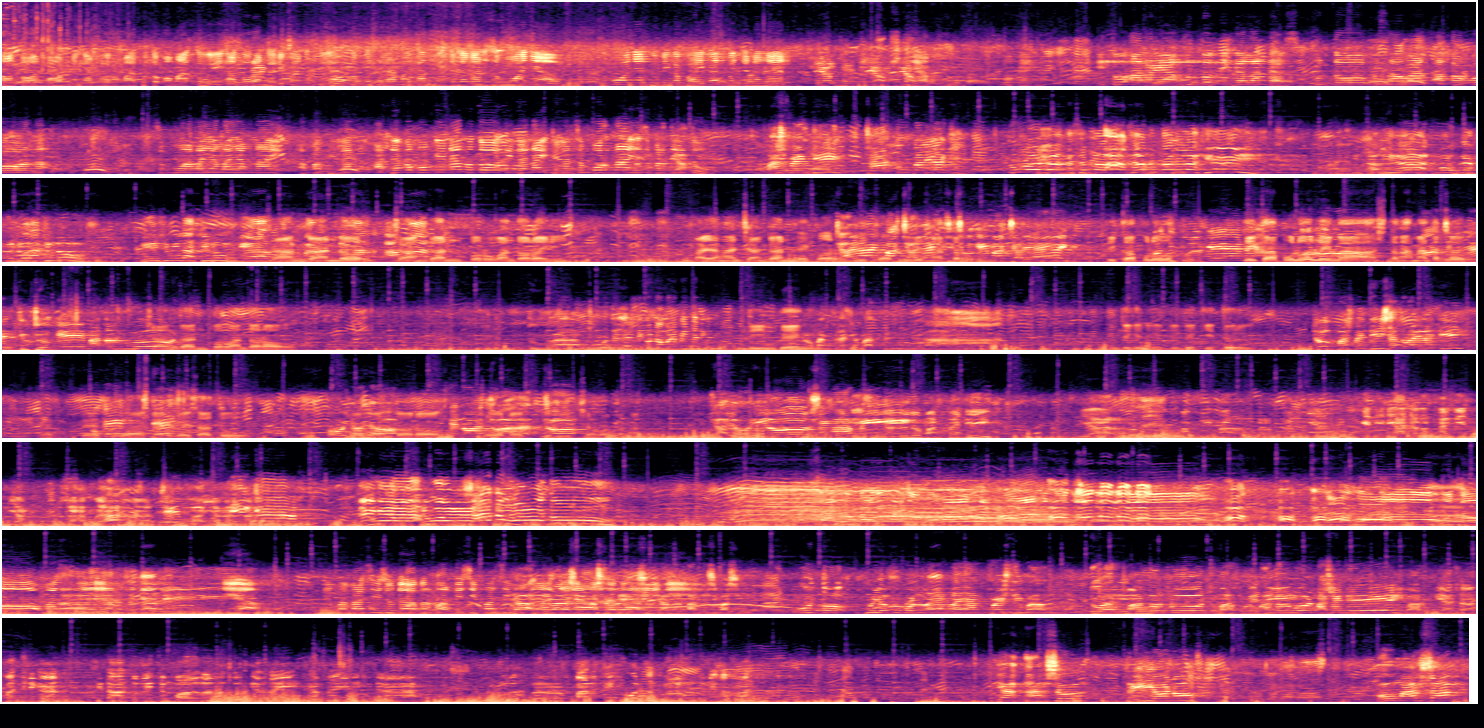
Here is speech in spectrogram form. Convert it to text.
penonton mohon dengan hormat untuk mematuhi aturan dari panitia untuk keselamatan penjenengan semuanya. Semuanya demi kebaikan penjenengan. Siap, siap. Oke. Itu area untuk tinggal landas, untuk pesawat ataupun semua layang-layang naik. Apabila ada kemungkinan untuk tidak naik dengan sempurna ya seperti Ya. itu. Mas Pendi, satu kali lagi. Turun. Ya kesempatan satu kali lagi. Kita lihat, moga berdoa dulu. Bismillah dulu biar Janggan lur, janggan Purwantoro ini. Layangan janggan ekor Jayeng, Mas 30 Jayeng, meter. dijoki Mas Jayeng. 30 Digulke enak. 35 setengah meter lur. Nuwun. Janggan Purwantoro. Limbing 14 14. nanti gini, limbing kidul. Yuk Mas Bendi satu kali lagi. RT 2 RW 1 Oh iya iya. Jawa Tengah. Jayo ilo sing dulu Mas Bendi, biar maksimal terbangnya. Mungkin ini adalah angin yang sahabat ah, yang Tiga, 3 satu. Festival 2000. Matur nuwun Mas Matur Bedi. nuwun Mas Endi. Luar biasa panjenengan. Kita acungi jempol walaupun nggak naik karena ini sudah berpartisipasi. Waduh, ini apa? Ya, langsung Triyono, Omar Sam,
